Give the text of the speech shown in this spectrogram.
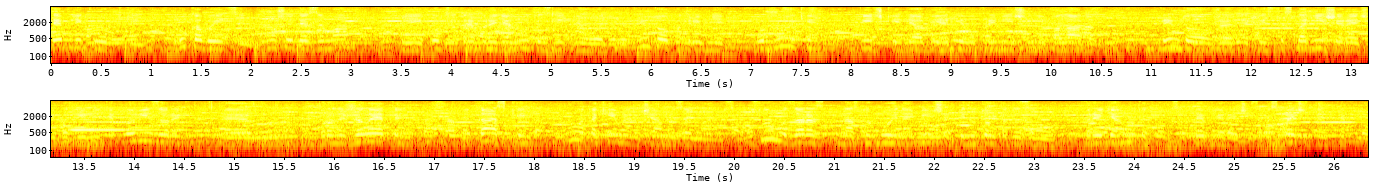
теплі куртки, рукавиці, тому що йде зима і хлопцям треба передягнути з літнього одягу. Крім того, потрібні буржуйки, пічки для обігріву приміщень і палаток. Крім того, вже якісь складніші речі потрібні тепловізори, е, бронежилети, каски. Ну, такими речами займаємося. В основному зараз нас турбує найбільше підготовка до зими. Перетягнути хлопців теплі речі, забезпечити тепло,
